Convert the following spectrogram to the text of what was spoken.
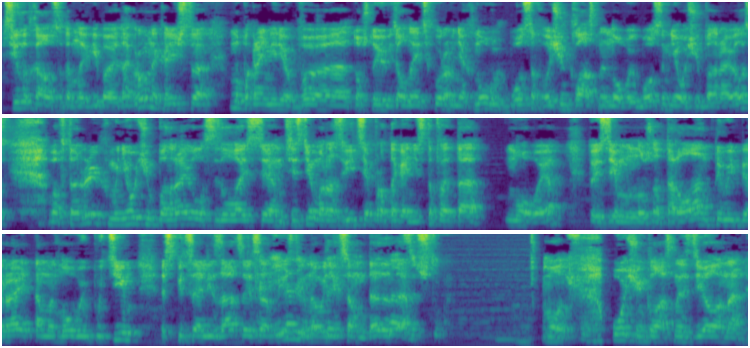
силы хаоса там нагибают огромное количество, ну, по крайней мере, в э, то, что я видел на этих уровнях новых боссов, очень классные новые боссы, мне очень понравилось. Во-вторых, мне очень понравилась э, система развития протагонистов, это новая, то есть им нужно таланты выбирать, там и новые пути, специализации, соответственно, у них там, да-да-да. 15 штук. Вот. Очень классно сделано.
